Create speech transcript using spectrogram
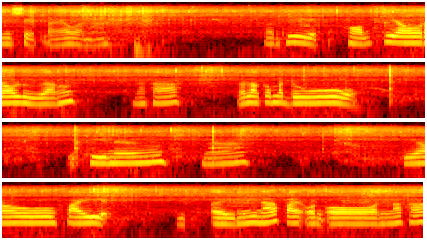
มันเสร็จแล้วอะนะ ตอนที่หอมเจียวเราเหลืองนะคะ แล้วเราก็มาดูอีกทีนึงนะเจียวไฟไอ้นี่นะ ไฟอ่อนๆนะคะ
